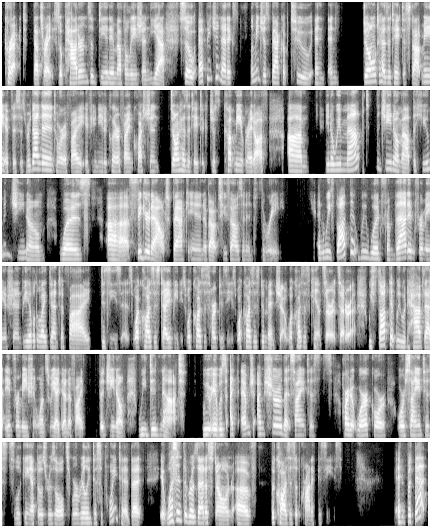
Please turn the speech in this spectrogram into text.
Correct. That's right. So patterns of DNA methylation. Yeah. So epigenetics. Let me just back up too, and and don't hesitate to stop me if this is redundant or if I if you need a clarifying question. Don't hesitate to just cut me right off. Um, you know, we mapped the genome out, the human genome was uh, figured out back in about 2003. And we thought that we would, from that information, be able to identify diseases what causes diabetes what causes heart disease what causes dementia what causes cancer et cetera. We thought that we would have that information once we identified the genome. We did not. We it was I, I'm, I'm sure that scientists hard at work or or scientists looking at those results were really disappointed that it wasn't the rosetta stone of the causes of chronic disease. And but that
